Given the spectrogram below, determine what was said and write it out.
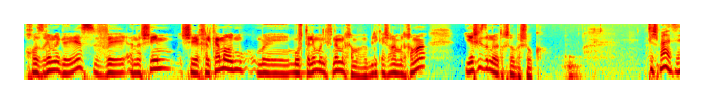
חוזרים לגייס ואנשים שחלקם מאוד מובטלים עוד לפני מלחמה ובלי קשר למלחמה יש הזדמנויות עכשיו בשוק. תשמע, זה...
